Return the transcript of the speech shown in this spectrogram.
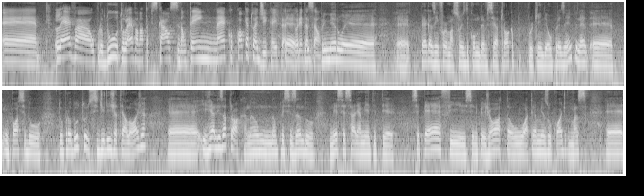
É, leva o produto, leva a nota fiscal, se não tem, né? Qual que é a tua dica aí para é, orientação? Pr primeiro é é, pega as informações de como deve ser a troca por quem deu o presente, né? É, em posse do, do produto, se dirige até a loja é, e realiza a troca, não, não precisando necessariamente ter CPF, CNPJ ou até mesmo o código, mas é,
